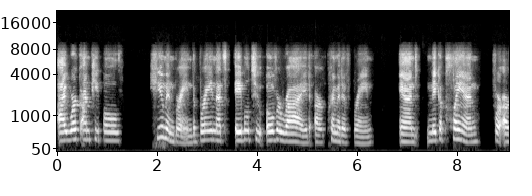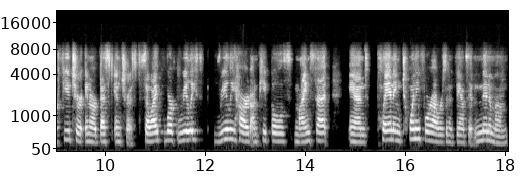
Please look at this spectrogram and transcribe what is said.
i work on people's human brain the brain that's able to override our primitive brain and make a plan for our future in our best interest. So I work really, really hard on people's mindset and planning 24 hours in advance at minimum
